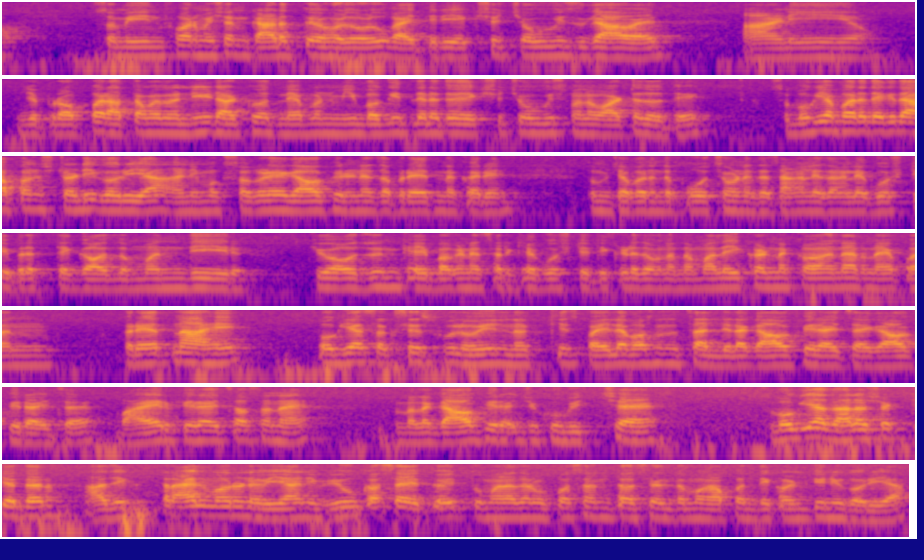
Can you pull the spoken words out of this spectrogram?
सो मी इन्फॉर्मेशन काढतोय हळूहळू. काहीतरी एकशे चोवीस गाव आहेत. आणि म्हणजे प्रॉपर आता मला नीट आठवत नाही पण मी बघितलेलं तर एकशे चोवीस मला वाटत होते. सो बघूया परत एकदा आपण स्टडी करूया आणि मग सगळे गाव फिरण्याचा प्रयत्न करेन. तुमच्यापर्यंत पोहोचवण्याचा चांगल्या चांगल्या गोष्टी प्रत्येक गावातलं मंदिर किंवा अजून काही बघण्यासारख्या गोष्टी तिकडे जाऊन. आता मला इकडनं कळणार नाही पण प्रयत्न आहे. बघूया सक्सेसफुल होईल नक्कीच. पहिल्यापासूनच चाललेला गाव फिरायचं आहे गाव फिरायचं आहे बाहेर फिरायचं असं नाही मला गाव फिरायची खूप इच्छा आहे. बघूया झालं शक्य तर. आज एक ट्रायल मारून येऊया आणि व्ह्यू कसा येतोय तुम्हाला जर पसंत असेल तर मग आपण ते कंटिन्यू करूया.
